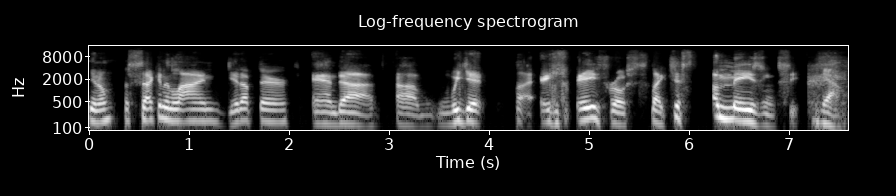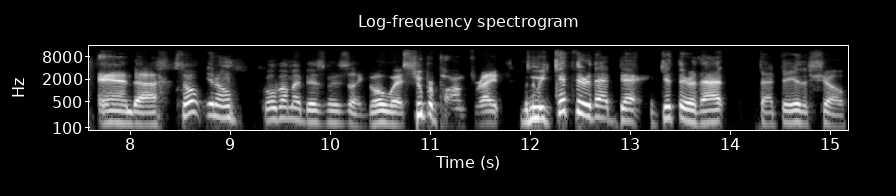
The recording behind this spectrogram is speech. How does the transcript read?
you know a second in line, get up there, and uh, uh we get uh, eighth, eighth roast, like just amazing seat. Yeah. And uh, so you know, go about my business, like go away, super pumped, right? But then we get there that day, get there that that day of the show,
